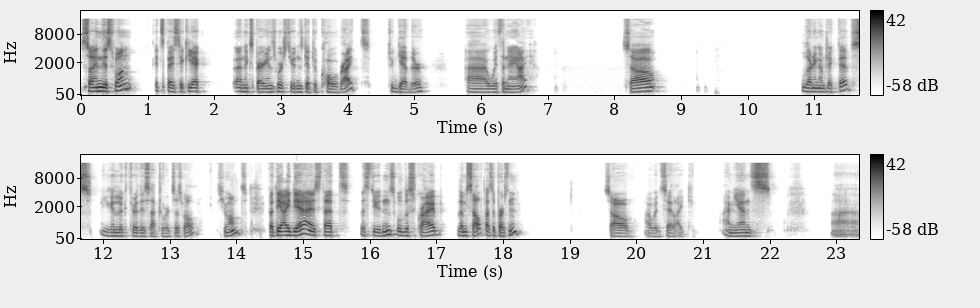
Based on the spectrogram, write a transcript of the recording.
so in this one, it's basically a, an experience where students get to co-write together uh, with an AI. So learning objectives, you can look through this afterwards as well if you want. But the idea is that the students will describe themselves as a person. So I would say like, I'm Jens, uh,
